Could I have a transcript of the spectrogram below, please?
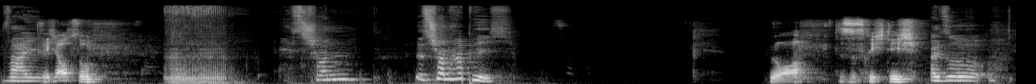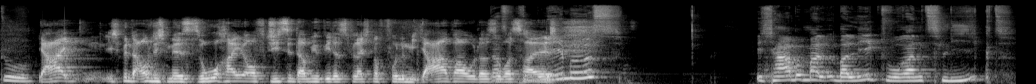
Weil. Sehe ich auch so ist schon, ist schon happig. Ja, das ist richtig. Also, du. Ja, ich bin da auch nicht mehr so high auf GCW, wie das vielleicht noch vor einem Jahr war oder das sowas Problem halt. Problem ist, ich habe mal überlegt, woran es liegt.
